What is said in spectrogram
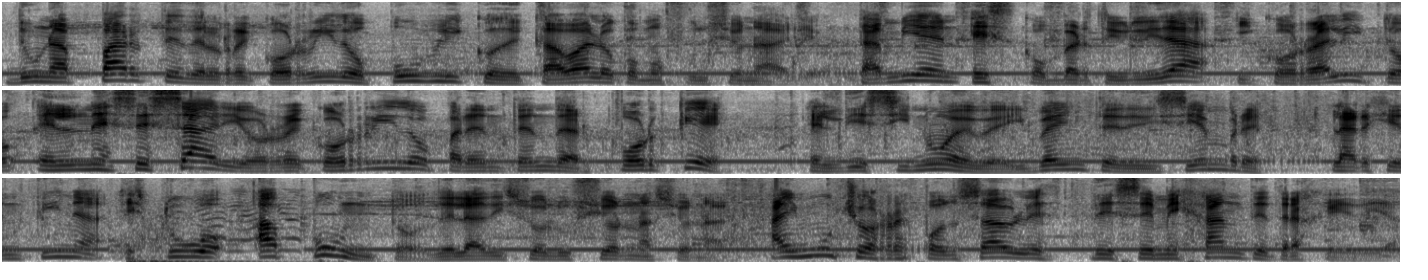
de una parte del recorrido público de Caballo como funcionario. También es convertibilidad y corralito el necesario recorrido para entender por qué el 19 y 20 de diciembre la Argentina estuvo a punto de la disolución nacional. Hay muchos responsables de semejante tragedia.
